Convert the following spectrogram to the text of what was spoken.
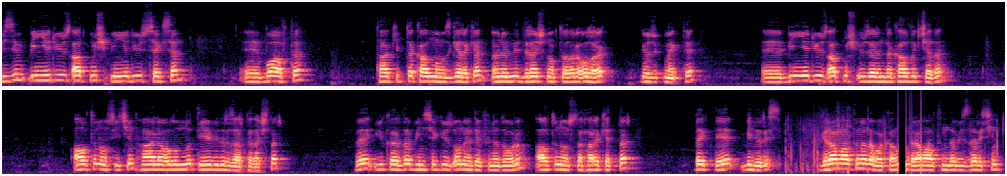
Bizim 1760-1780 e, bu hafta takipte kalmamız gereken önemli direnç noktaları olarak gözükmekte. E, 1760 üzerinde kaldıkça da altın os için hala olumlu diyebiliriz arkadaşlar ve yukarıda 1810 hedefine doğru altın onsla hareketler bekleyebiliriz. Gram altına da bakalım. Gram altında bizler için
